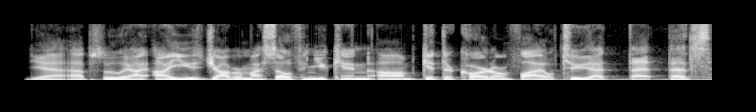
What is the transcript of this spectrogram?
Yeah, absolutely. I, I use Jobber myself, and you can um, get their card on file too. That that that's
